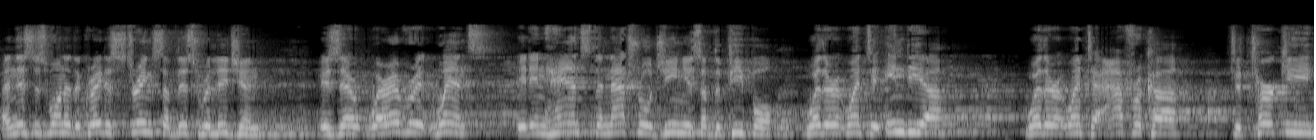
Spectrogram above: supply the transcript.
And this is one of the greatest strengths of this religion, is that wherever it went, it enhanced the natural genius of the people, whether it went to India, whether it went to Africa, to Turkey,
